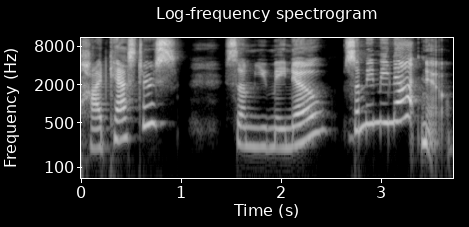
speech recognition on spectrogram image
podcasters. Some you may know, some you may not know.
